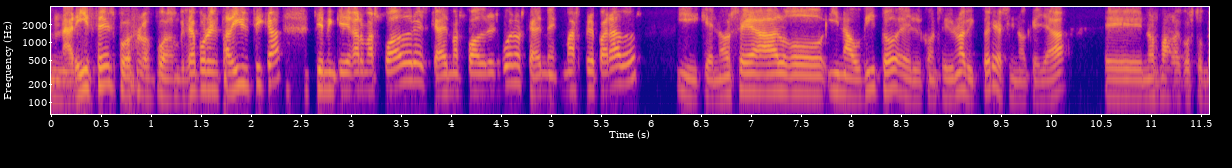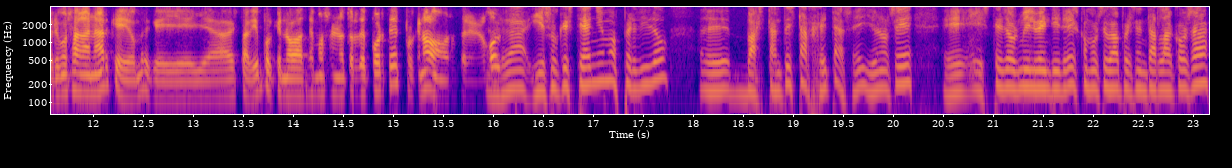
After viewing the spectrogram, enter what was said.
narices, por, por- aunque sea por estadística, tienen que llegar más jugadores, cada vez más jugadores buenos, cada vez más preparados y que no sea algo inaudito el conseguir una victoria, sino que ya eh, nos malacostumbremos a ganar, que hombre, que ya está bien, porque no lo hacemos en otros deportes, porque no lo vamos a hacer en el golf. Y eso que este año hemos perdido eh, bastantes tarjetas. ¿eh? Yo no sé eh, este 2023 cómo se va a presentar la cosa,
